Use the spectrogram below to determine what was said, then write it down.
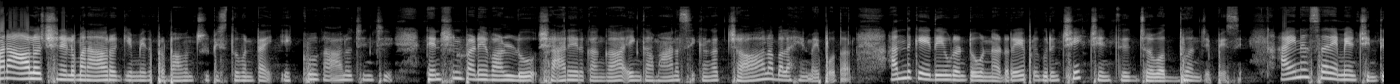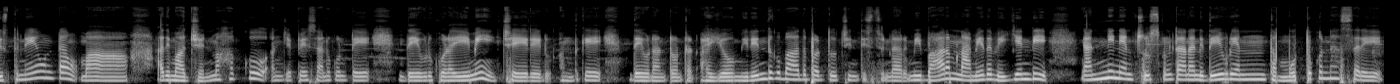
మన ఆలోచనలు మన ఆరోగ్యం మీద ప్రభావం చూపిస్తూ ఉంటాయి. ఎక్కువగా ఆలోచించి టెన్షన్ పడే వాళ్ళు శారీరకంగా ఇంకా మానసికంగా చాలా బలహీనమైపోతారు. అందుకే దేవుడు అంటూ ఉన్నాడు రేపటి గురించి చింతించవద్దు అని చెప్పేసి. అయినా సరే మేము చింతిస్తూనే ఉంటాం మా అది మా జన్మ హక్కు అని చెప్పేసి అనుకుంటే దేవుడు కూడా ఏమీ చేయలేడు. అందుకే దేవుడు అంటూ ఉంటాడు అయ్యో మీరెందుకు బాధపడుతూ చింతిస్తున్నారు? మీ భారం నా మీద వెయ్యండి. అన్నీ నేను చూసుకుంటానని దేవుడు ఎంత మొత్తుకున్నా సరే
